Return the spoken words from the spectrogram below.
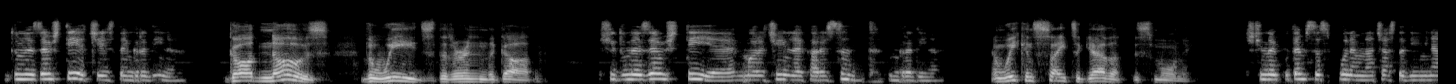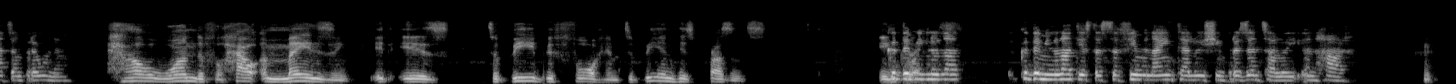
Dumnezeu știe ce este în grădină. God knows the weeds that are in the garden. Și Dumnezeu știe mărăcinile care sunt în grădină. And we can say together this morning, Și noi putem să spunem în această dimineață împreună how wonderful, how amazing it is to be before Him, to be in His presence. In cât de grace. minunat, cât de minunat este să fim înaintea Lui și în prezența Lui în har.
